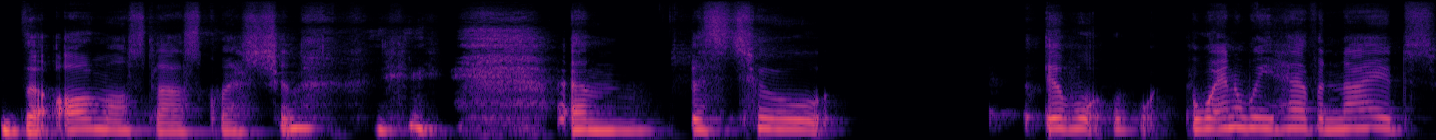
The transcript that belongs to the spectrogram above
the almost last question um, is to when we have a night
